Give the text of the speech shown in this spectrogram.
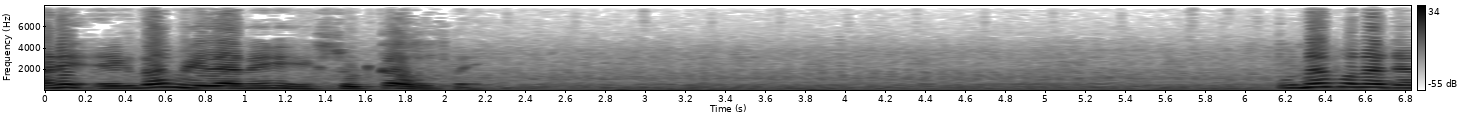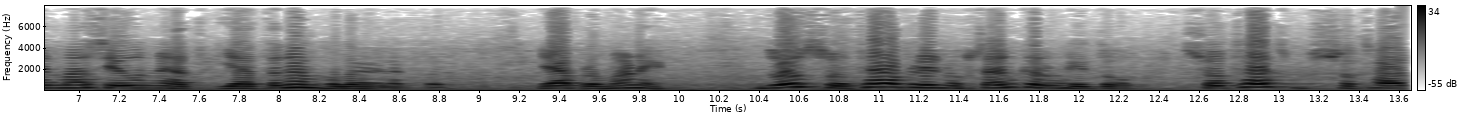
आणि एकदा मेल्यानेही सुटका होत नाही. पुन्हा पुन्हा जन्मास येऊन यातना भोगाव्या लागतात. याप्रमाणे जो स्वतः आपले नुकसान करून घेतो स्वतःच स्वतः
